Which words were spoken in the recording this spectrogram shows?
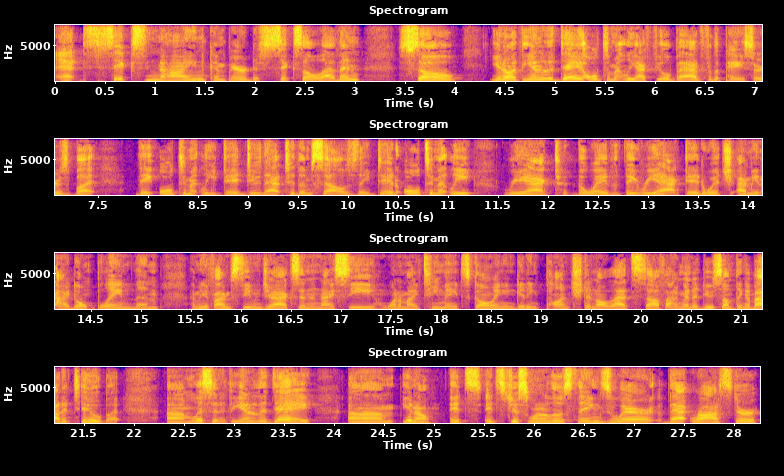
at six nine compared to six eleven. So, you know, at the end of the day, ultimately, I feel bad for the Pacers, but they ultimately did do that to themselves. They did ultimately react the way that they reacted, which, I mean, I don't blame them. I mean, if I'm Stephen Jackson and I see one of my teammates going and getting punched and all that stuff, I'm going to do something about it too. But um, listen, at the end of the day, um, you know, it's it's just one of those things where that roster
